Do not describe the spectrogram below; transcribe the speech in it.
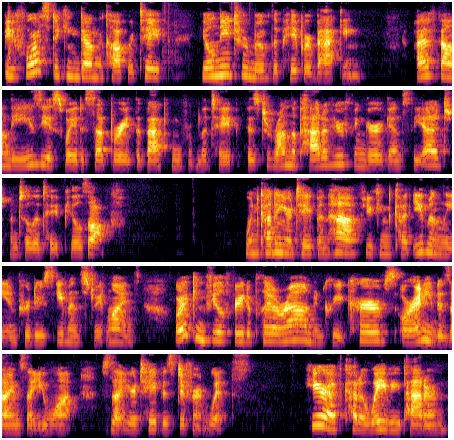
Before sticking down the copper tape, you'll need to remove the paper backing. I've found the easiest way to separate the backing from the tape is to run the pad of your finger against the edge until the tape peels off. When cutting your tape in half, you can cut evenly and produce even straight lines, or you can feel free to play around and create curves or any designs that you want so that your tape is different widths. Here I've cut a wavy pattern.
